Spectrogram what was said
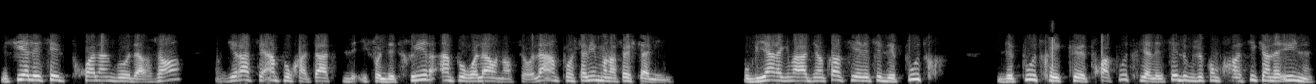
Mais si elle essaie trois lingots d'argent, on dira c'est un pour Khatat, il faut le détruire. Un pour Ola, on en fait Ola. Un pour Shlamim, on en fait Shlamim. Ou bien la Gemara dit encore, si elle essaie des poutres, des poutres et que trois poutres, il a laissé. Donc je comprends aussi qu'il y en a une.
